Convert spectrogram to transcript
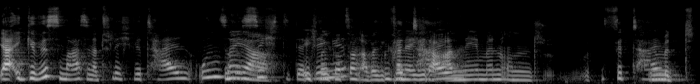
Ja, in gewissem Maße natürlich. Wir teilen unsere Naja, Sicht der ich Dinge. wollte gerade sagen, aber die kann ja jeder annehmen und mit,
